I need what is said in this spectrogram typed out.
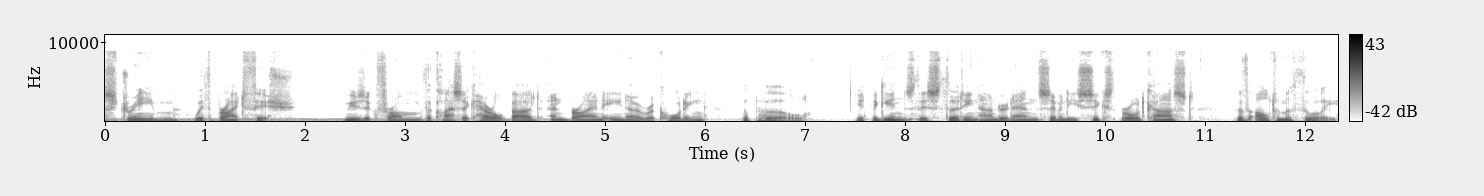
Stream with Bright Fish. Music from the classic Harold Budd and Brian Eno recording The Pearl. It begins this 1376th broadcast of Ultima Thule,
